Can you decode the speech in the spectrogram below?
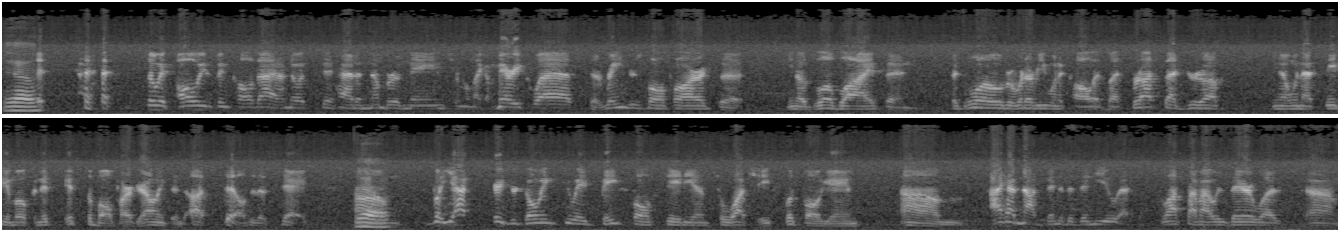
yeah. so it's always been called that. I know it's had a number of names from like a Mary Quest to Rangers Ballpark to you know Globe Life and the Globe or whatever you want to call it. But for us that grew up, you know, when that stadium opened, it's it's the ballpark in Arlington. Uh, still to this day. Yeah. Um, but yeah, you're going to a baseball stadium to watch a football game. Um, I have not been to the venue. The last time I was there was um,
